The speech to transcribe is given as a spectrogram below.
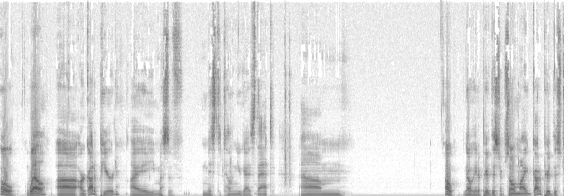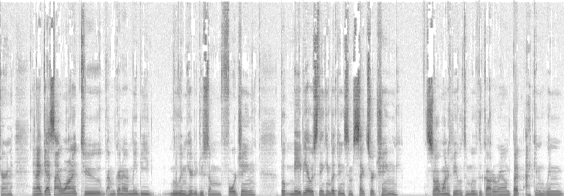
Oh, well, uh, our god appeared. I must have missed telling you guys that. Um, oh, no, it appeared this turn. So my god appeared this turn, and I guess I wanted to... I'm going to maybe move him here to do some forging, but maybe I was thinking about doing some site searching so I wanted to be able to move the god around, but I can win,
